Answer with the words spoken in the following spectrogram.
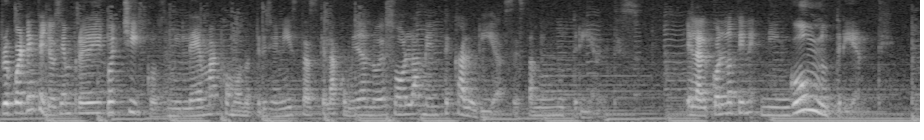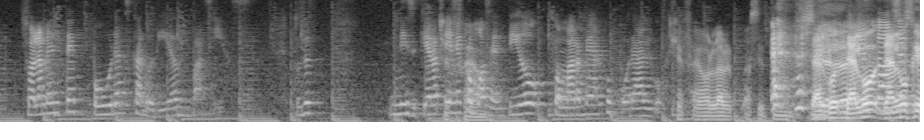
Recuerden que yo siempre digo, chicos, mi lema como nutricionista es que la comida no es solamente calorías, es también nutrientes. El alcohol no tiene ningún nutriente, solamente puras calorías vacías. Entonces, ni siquiera Qué tiene feo. como sentido tomarme algo por algo. Qué feo hablar así tan- de, algo, de, algo, de algo que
